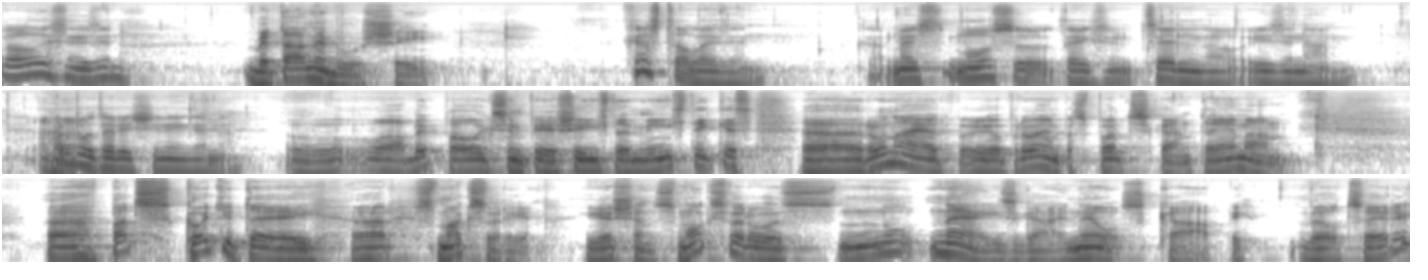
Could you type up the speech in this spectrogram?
vēl es nezinu. Bet tā nebūs šī. Kas to lai zina? Mēs, mūsu teiksim, ceļi nav izzināmi. Varbūt arī šī gada. Labi, paliksim pie šīs. Uh, Runājot par, joprojām par sportiskām tēmām. Pats koķitēji ar smagsvariem. Iešana smagsvaros nu, neizgāja, neuzkāpi. Vēl ceri?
